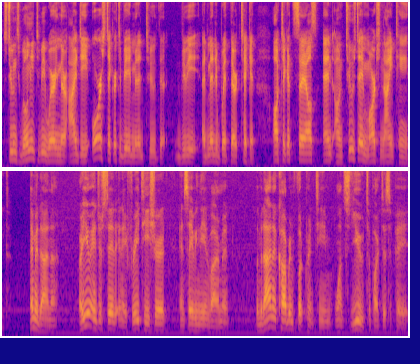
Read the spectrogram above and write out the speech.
Students will need to be wearing their ID or a sticker to be admitted to the, be admitted with their ticket. All ticket sales end on Tuesday, March 19th. Hey Medina, are you interested in a free t-shirt and saving the environment? The Medina Carbon Footprint Team wants you to participate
